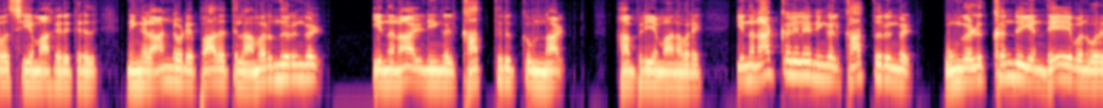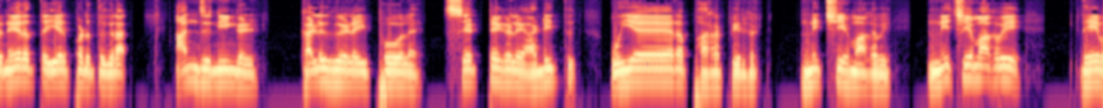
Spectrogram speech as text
அவசியமாக இருக்கிறது. நீங்கள் ஆண்டோடைய பாதத்தில் அமர்ந்திருங்கள். இந்த நாள் நீங்கள் காத்திருக்கும் நாள். ஆம் பிரியமானவரே. இந்த நாட்களிலே நீங்கள் காத்திருங்கள். உங்களுக்கென்று என் தேவன் ஒரு நேரத்தை ஏற்படுத்துகிறார். அன்று நீங்கள் கழுகுகளைப் போல செட்டைகளை அடித்து உயர பரப்பீர்கள். நிச்சயமாகவே நிச்சயமாகவே தேவ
